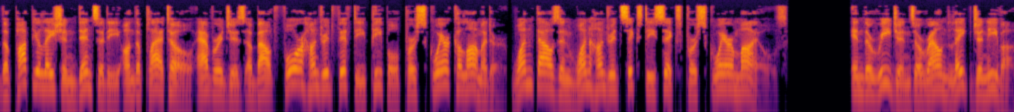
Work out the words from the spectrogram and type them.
The population density on the plateau averages about 450 people per square kilometre 1,166 per square miles. In the regions around Lake Geneva,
